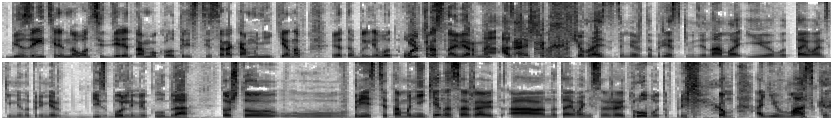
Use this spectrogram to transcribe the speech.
без зрителей, но вот сидели там около 30-40 манекенов, это были вот ультрас, наверное. А, а знаешь, в чем, в чем разница между брестским «Динамо» и вот тайваньскими, например, бейсбольными клубами? Да. То, что в Бресте там манекены сажают, а на Тайване сажают роботов. Причем они в масках,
